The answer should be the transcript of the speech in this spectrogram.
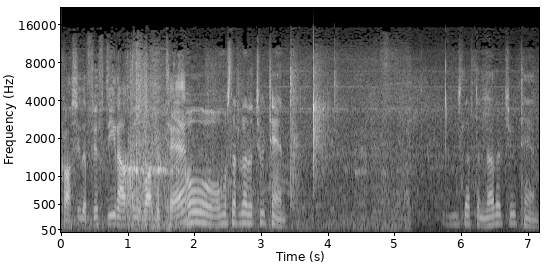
Crossing the 15 out to about the 10. Oh, almost left another 210. Almost left another 210.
